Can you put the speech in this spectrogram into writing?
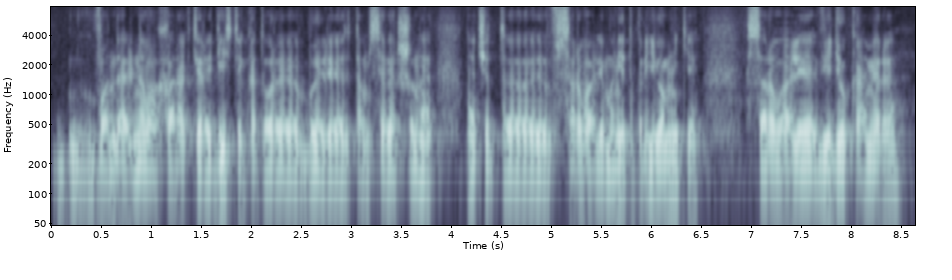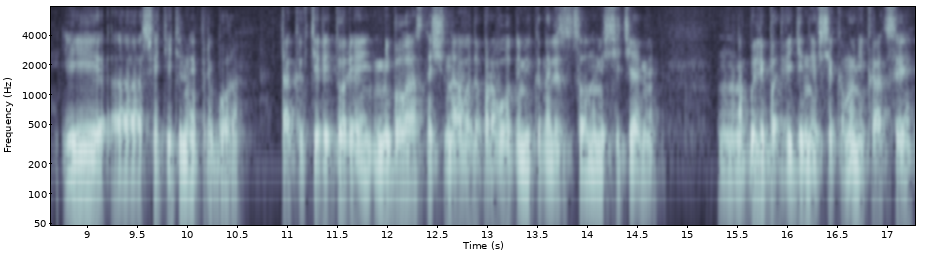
Вандального характера действий, которые были там совершены, значит, э, сорвали монетоприемники, сорвали видеокамеры и э, осветительные приборы. Так как территория не была оснащена водопроводными канализационными сетями, были подведены все коммуникации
